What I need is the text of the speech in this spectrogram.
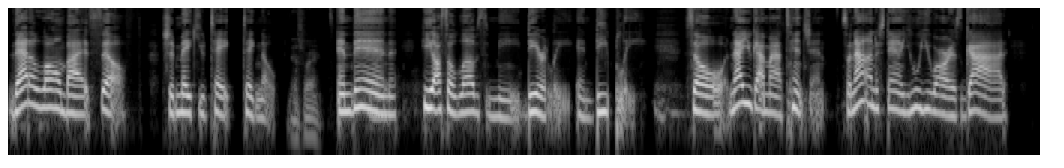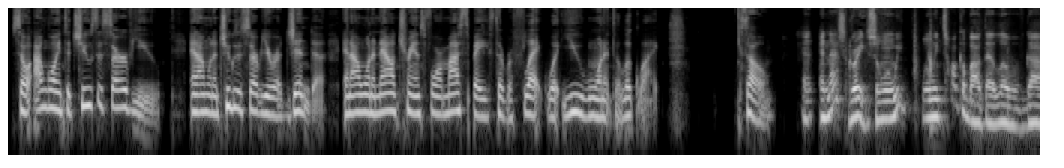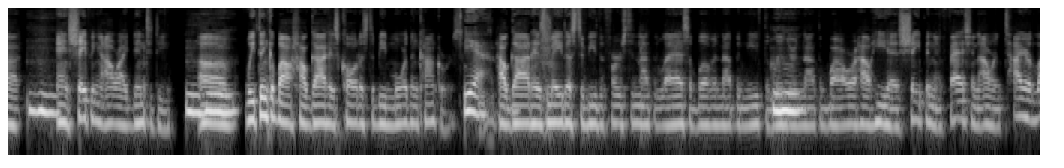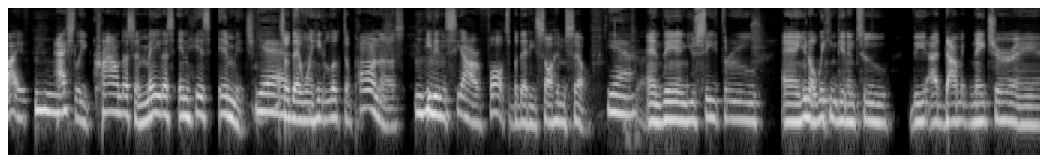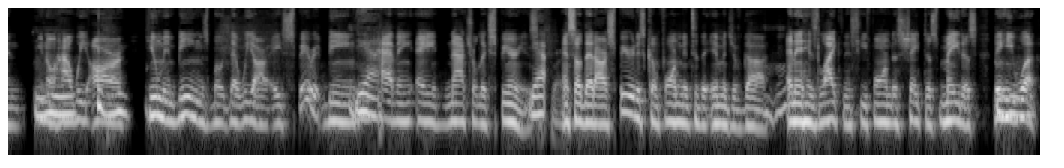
that alone by itself should make you take, take note. That's right. And then he also loves me dearly and deeply. Mm-hmm. So now you got my attention. So now I understand who you are as God. So I'm going to choose to serve you and I want to choose to serve your agenda. And I want to now transform my space to reflect what you want it to look like. So And, and that's great. So when we when we talk about that love of God Mm-hmm. and shaping our identity, um, we think about how God has called us to be more than conquerors. Yeah. How God has made us to be the first and not the last, above and not beneath, the lender Mm-hmm. and not the borrower. How He has shaped and fashioned our entire life, Mm-hmm. actually crowned us and made us in His image. Yes. So that when He looked upon us, He didn't see our faults, but that He saw Himself Yeah. and then you see through and you know we can get into the adamic nature and you know how mm-hmm. we are mm-hmm. human beings but that we are a spirit being Yeah. having a natural experience. Yeah. and so that our spirit is conformed into the image of god. Mm-hmm. And in his likeness he formed us shaped us made us. Then he what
